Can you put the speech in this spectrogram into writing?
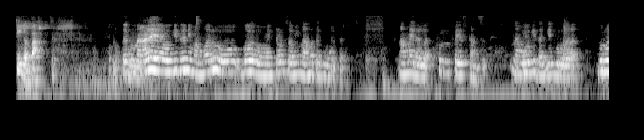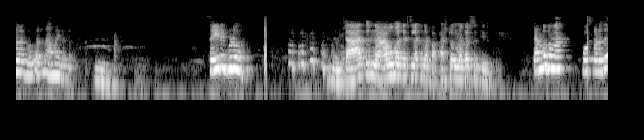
ಚೀಗಪ್ಪ ನಾಳೆ ಹೋಗಿದ್ರೆ ನಿಮ್ಮ ಅಮ್ಮರು ಗೋ ವೆಂಕಟರಮಣ ಸ್ವಾಮಿ ನಾಮ ತೆಗೆದ್ಬಿಟ್ಟಿರ್ತಾರೆ. ನಾಮ ಇರಲ್ಲ. ಫುಲ್ ಫೇಸ್ ಕಾಣಿಸುತ್ತೆ. ನಾವು ಹೋಗಿದ್ದಂಗೆ ಗುರುವಾರ. ಗುರುವಾರ ಗುರುವಾರ ನಾಮ ಇರಲ್ಲ. ಸೈಡ್ ಸೈಡಿಗೆ ಬಿಡು. ನಮ್ ತಾತ ನಾವು ಮಾತಾಡ್ಸಿಲ್ಲ ಕಣಪ್ಪ ಅಷ್ಟೊಂದು ಮಾತಾಡ್ಸುತ್ತಿದ್ದು. ತಂಬಗಮ್ಮ ಪೋಸ್ಕೊಳ್ಳೋದು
